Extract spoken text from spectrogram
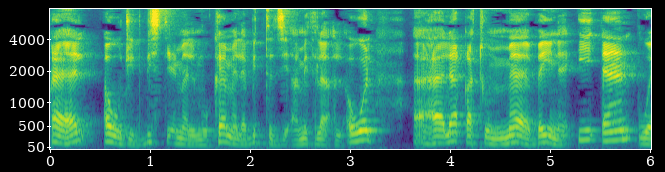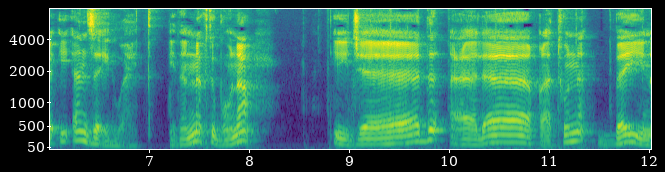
قال أوجد باستعمال المكاملة بالتجزئة مثل الأول. علاقة ما بين إي أن وإي أن زائد واحد. إذا نكتب هنا إيجاد علاقة بين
